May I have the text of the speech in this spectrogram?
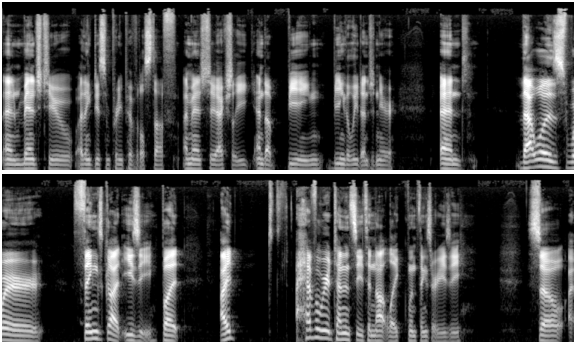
and managed to I think do some pretty pivotal stuff. I managed to actually end up being being the lead engineer, and that was where things got easy. But I I have a weird tendency to not like when things are easy. So I-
